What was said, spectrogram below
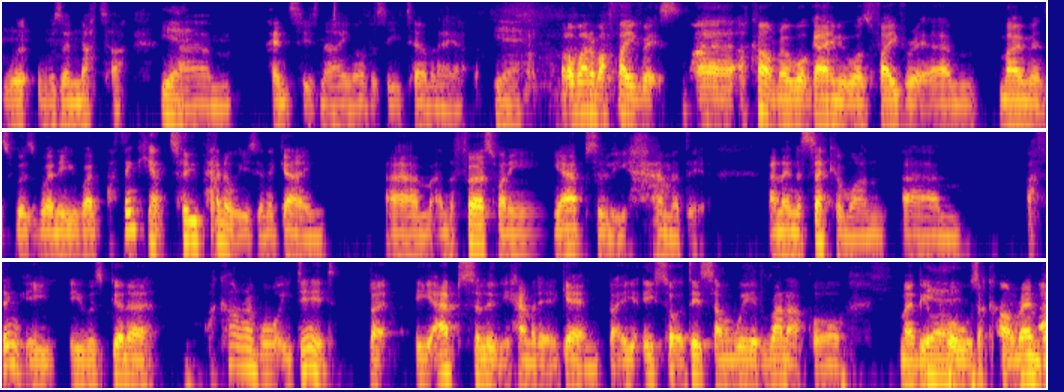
w- was a nutter. Yeah, Um, hence his name, obviously Terminator. yeah, Oh, one of my favourites. Uh, I can't remember what game it was. Favourite um, moments was when he went. I think he had two penalties in a game, um, and the first one he, he absolutely hammered it, and then the second one, um, I think he he was gonna. I can't remember what he did, but he absolutely hammered it again. But he, he sort of did some weird run up or maybe Yeah. a pause. I can't remember,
